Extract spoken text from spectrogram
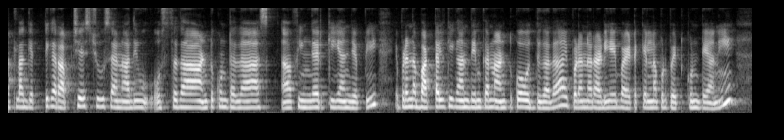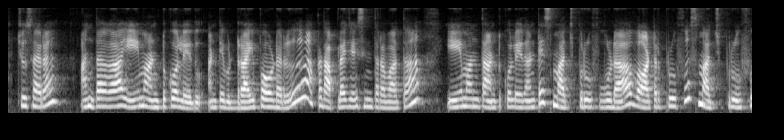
అట్లా గట్టిగా రబ్ చేసి చూశాను అది వస్తుందా అంటుకుంటుందా ఫింగర్కి అని చెప్పి. ఎప్పుడైనా బట్టలకి కానీ దీనికన్నా అంటుకోవద్దు కదా ఎప్పుడైనా రెడీ అయ్యి బయటకు వెళ్ళినప్పుడు పెట్టుకుంటే అని. చూసారా? అంతగా ఏం అంటుకోలేదు. అంటే డ్రై పౌడర్ అక్కడ అప్లై చేసిన తర్వాత ఏమంత అంటుకోలేదు అంటే స్మజ్ ప్రూఫ్ కూడా వాటర్ ప్రూఫ్ స్మజ్ ప్రూఫ్.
